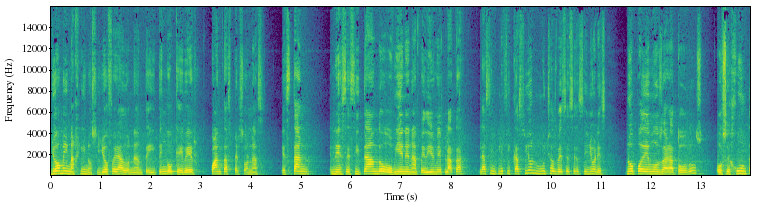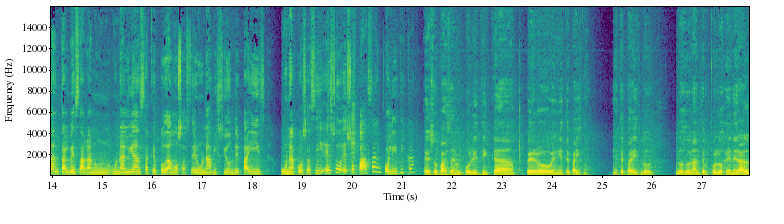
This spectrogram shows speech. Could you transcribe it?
yo me imagino, si yo fuera donante y tengo que ver cuántas personas están necesitando o vienen a pedirme plata, la simplificación muchas veces es, señores, no podemos dar a todos, o se juntan, tal vez hagan un- una alianza que podamos hacer una visión de país, una cosa así. ¿Eso, eso pasa en política? Eso pasa en política, pero en este país no. En este país los, los donantes por lo general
